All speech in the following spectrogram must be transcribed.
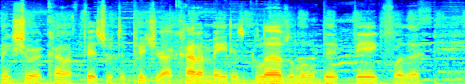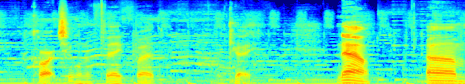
make sure it kind of fits with the picture. I kind of made his gloves a little bit big for the cartoon effect, but okay. Now, um,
